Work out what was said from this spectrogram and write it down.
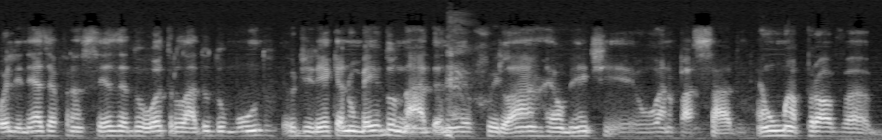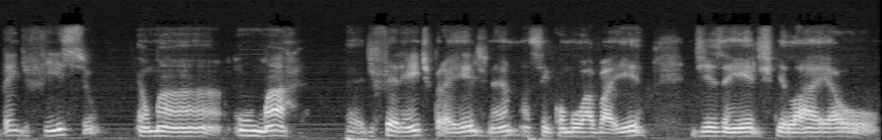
Polinésia Francesa é do outro lado do mundo, eu diria que é no meio do nada, né? Eu fui lá realmente o ano passado. É uma prova bem difícil, é uma, um mar é, diferente para eles, né? Assim como o Havaí, dizem eles que lá é o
